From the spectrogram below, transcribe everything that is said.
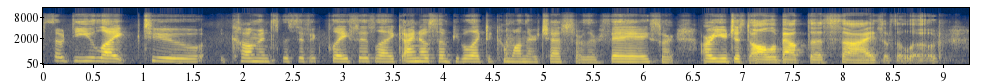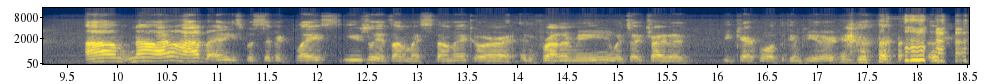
So do you like to come in specific places? Like I know some people like to come on their chest or their face, or are you just all about the size of the load? Um, no, I don't have any specific place. Usually it's on my stomach or in front of me, which I try to be careful with the computer.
